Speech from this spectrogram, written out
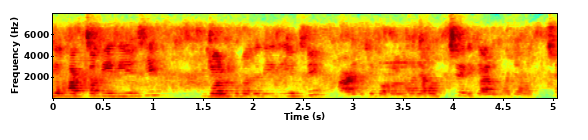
ওদিকে ভাত চাপিয়ে দিয়েছি, জল ফোটাতে দিয়ে দিয়েছি, আর এদিকে পটল ভাজা হচ্ছে, এদিকে আলু ভাজা হচ্ছে।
